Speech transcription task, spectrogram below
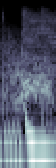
back.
